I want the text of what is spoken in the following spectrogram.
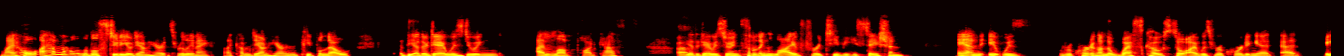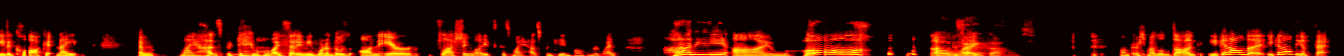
My whole I have my whole little studio down here. It's really nice. I come down here and people know the other day I was doing I love podcasts. The oh. other day I was doing something live for a TV station and it was recording on the West Coast. So I was recording it at eight o'clock at night. And my husband came home. I said, I need one of those on air flashing lights because my husband came home and went, honey, I'm home. oh my like, gosh. Oh, there's my little dog. You get all the, you get all the effects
